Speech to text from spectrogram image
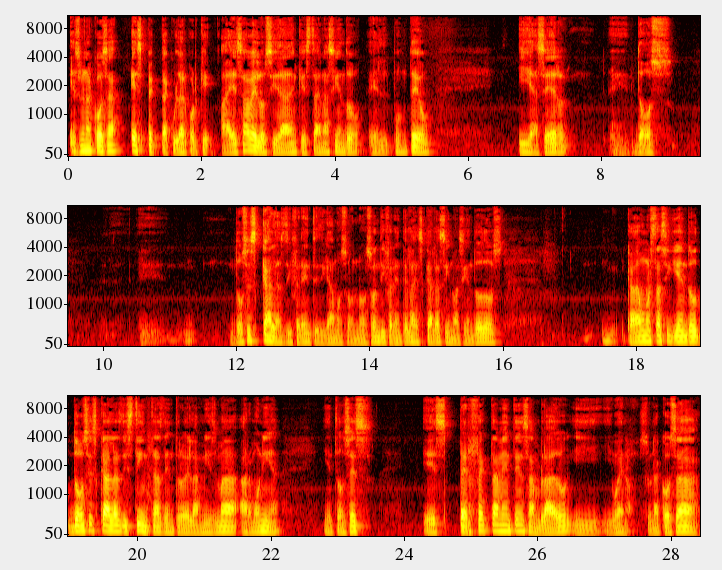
es una cosa espectacular porque a esa velocidad en que están haciendo el punteo y hacer eh, dos, eh, dos escalas diferentes, digamos, o no son diferentes las escalas, sino haciendo dos, cada uno está siguiendo dos escalas distintas dentro de la misma armonía y entonces es perfectamente ensamblado y, bueno, es una cosa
